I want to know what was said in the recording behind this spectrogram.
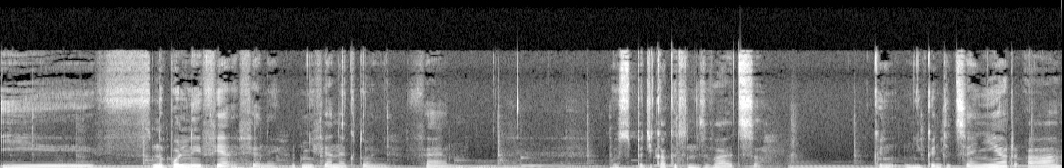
и напольные фен, фены. Не фены, а кто они? Фен. Господи, как это называется? Кон- не кондиционер, а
